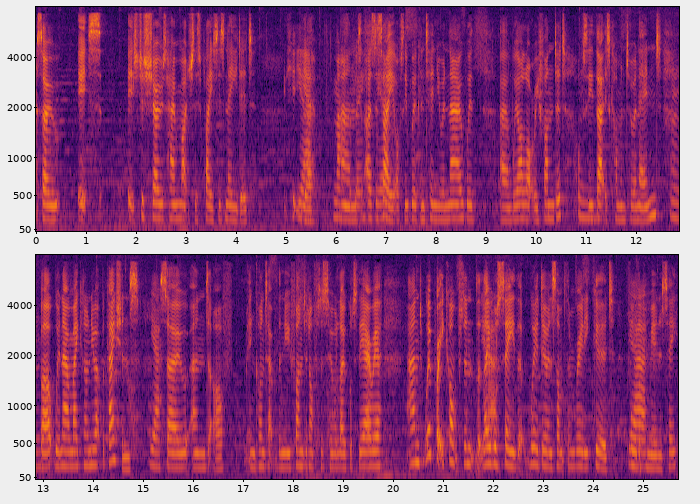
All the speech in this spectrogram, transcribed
so it's it just shows how much this place is needed. yeah, massively. And as I yeah. say, obviously we're continuing now with. Um, we are lottery funded. Obviously, Mm. that is coming to an end, but we're now making our new applications. Yeah. So, and I've in contact with the new funding officers who are local to the area, and we're pretty confident that they will see that we're doing something really good for Yeah. the community.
